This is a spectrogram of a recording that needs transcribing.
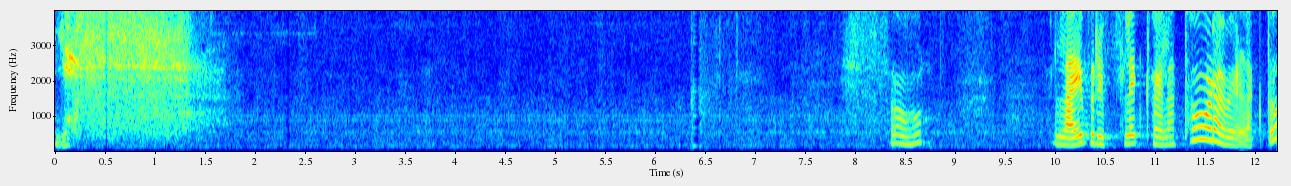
येस सो लाईव्ह रिफ्लेक्ट व्हायला थोडा वेळ लागतो.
